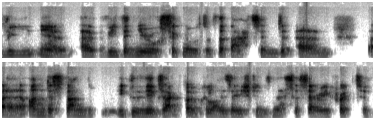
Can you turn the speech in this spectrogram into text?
read, you know, uh, read the neural signals of the bat and um, uh, understand the exact vocalizations necessary for it to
